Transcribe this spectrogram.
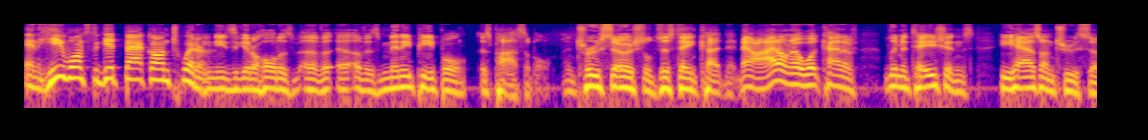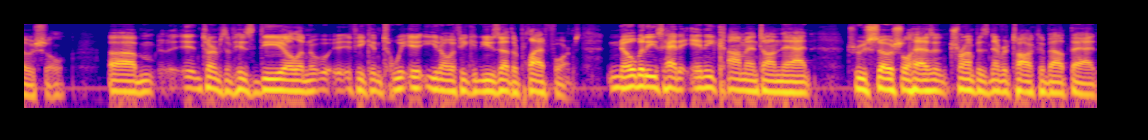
and he wants to get back on Twitter. He needs to get a hold of, of, of as many people as possible. And Truth Social just ain't cutting it. Now, I don't know what kind of limitations he has on Truth Social um, in terms of his deal and if he can tweet, you know, if he can use other platforms. Nobody's had any comment on that. Truth Social hasn't. Trump has never talked about that.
